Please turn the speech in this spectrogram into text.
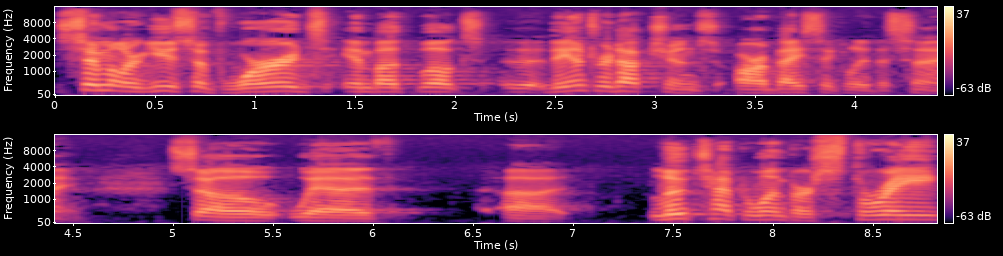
similar use of words in both books, the introductions are basically the same. So, with uh, Luke chapter 1, verse 3,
